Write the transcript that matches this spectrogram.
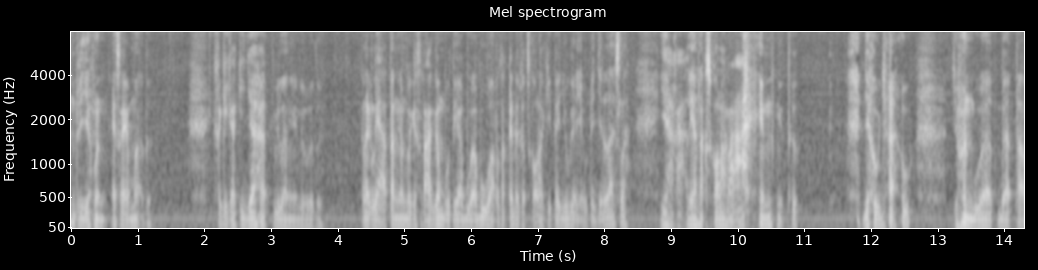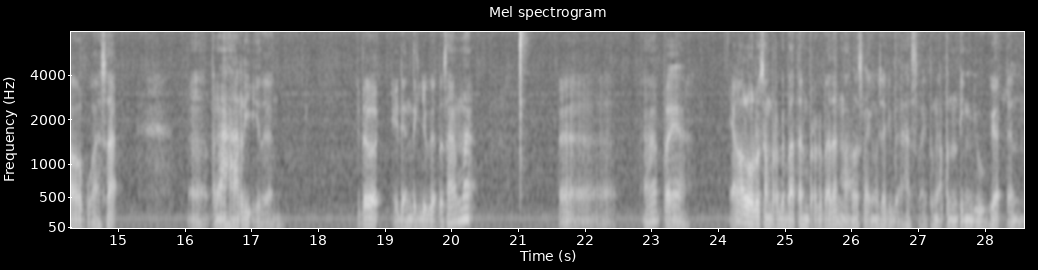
Dari zaman SMA tuh kaki-kaki jahat bilangnya dulu tuh. Karena kelihatan kan pakai seragam putih abu-abu wartegnya dekat sekolah kita juga ya udah jelas lah. Ya kali anak sekolah lain gitu jauh-jauh. Cuman buat batal puasa uh, tengah hari gitu kan. Itu identik juga tuh. Sama uh, apa ya? Ya kalau urusan perdebatan perdebatan males lah nggak usah dibahas lah. Itu nggak penting juga dan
